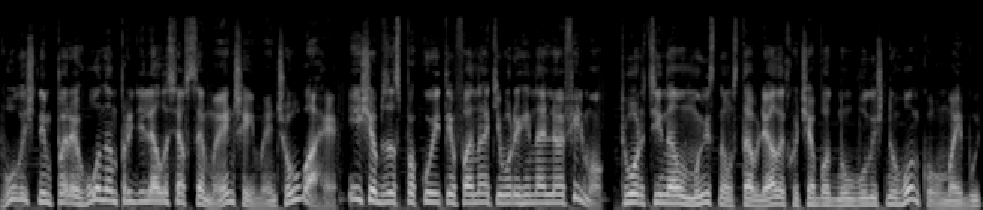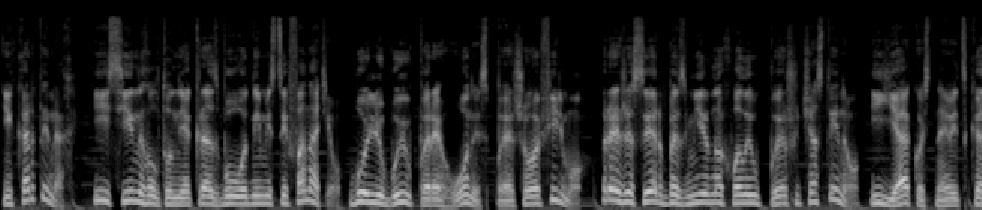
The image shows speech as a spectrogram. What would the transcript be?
вуличним перегонам приділялося все менше і менше уваги. І щоб заспокоїти фанатів оригінального фільму, творці навмисно вставляли хоча б одну вуличну гонку в майбутніх картинах. І Сінглтон якраз був одним із цих фанатів, бо любив перегони з першого фільму. Режисер безмірно хвалив першу частину і якось навіть сказав,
